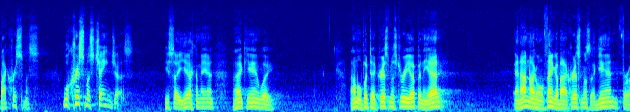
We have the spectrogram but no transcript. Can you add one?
by Christmas? Will Christmas change us? You say, Yeah, man, I can't wait. I'm going to put that Christmas tree up in the attic, and I'm not going to think about Christmas again for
